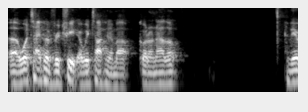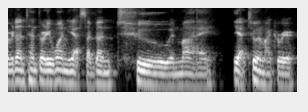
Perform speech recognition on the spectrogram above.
Uh, what type of retreat are we talking about, Coronado? Have you ever done 1031? Yes, I've done two in my yeah two in my career.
